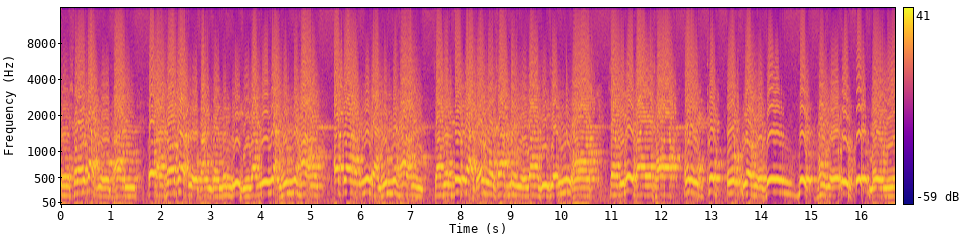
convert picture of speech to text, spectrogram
နေသောကပုဖံကောဗံသောကပုဖံဇံမိရိဒီဝနိယဟိနဟံအတ္တနိယဟိနဟံသဗ္ဗတုကဒေါမသမံဝါဒီဇေမနာသံဒီဘာယသာဘယ်ထုပ်ပုတ်လုံးဘိဘိဟံဥပုမောနီ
